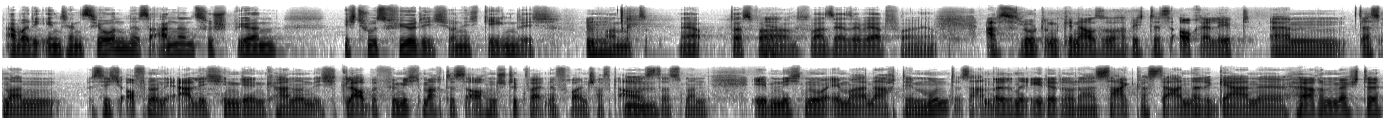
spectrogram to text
aber die Intention des anderen zu spüren, ich tue es für dich und nicht gegen dich. Mhm. Und ja, das war, ja. Das war sehr, sehr wertvoll. Ja. Absolut. Und genauso habe ich das auch erlebt, ähm, dass man sich offen und ehrlich hingehen kann. Und ich glaube, für mich macht es auch ein Stück weit eine Freundschaft aus, mhm. dass man eben nicht nur immer nach dem Mund des anderen redet oder sagt, was der andere gerne hören möchte,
